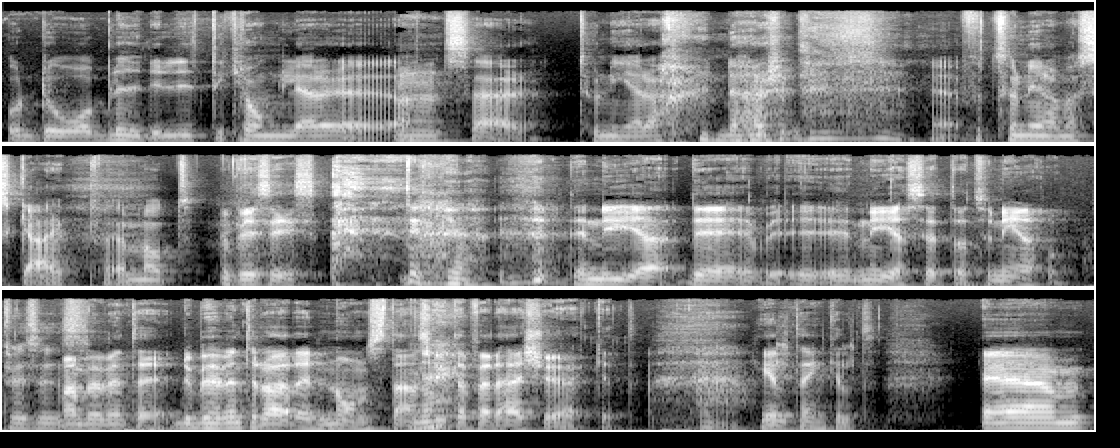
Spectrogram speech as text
och då blir det lite krångligare Mm. att så här, turnera där. Eh, Få turnera med Skype eller något. Precis. det, är nya, det eh, nya sätt att turnera på. Precis. Man behöver inte, du behöver inte röra dig någonstans utanför det här köket. Helt enkelt. Ehm,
